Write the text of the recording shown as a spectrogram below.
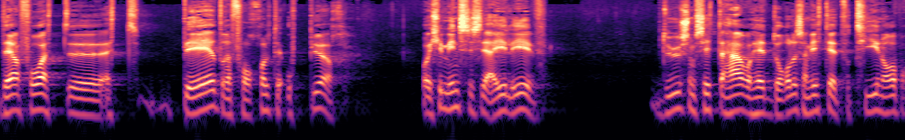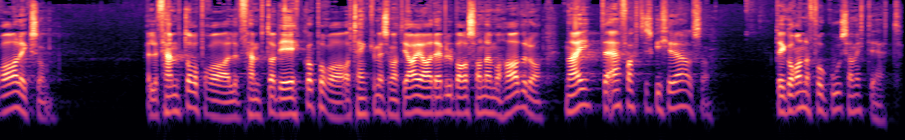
Det å få et, eh, et bedre forhold til oppgjør, og ikke minst i sitt eget liv. Du som sitter her og har dårlig samvittighet for tiende år på rad, liksom. Eller femte år på rad, eller femte uke på rad, og tenker meg som at ja, ja, det er vel bare sånn jeg må ha det. da. Nei, det er faktisk ikke det. altså. Det går an å få god samvittighet.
